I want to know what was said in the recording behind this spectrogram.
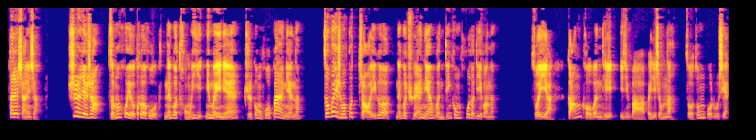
大家想一想，世界上怎么会有客户能够同意你每年只供货半年呢？这为什么不找一个能够全年稳定供货的地方呢？所以啊，港口问题已经把北极熊呢走中国路线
